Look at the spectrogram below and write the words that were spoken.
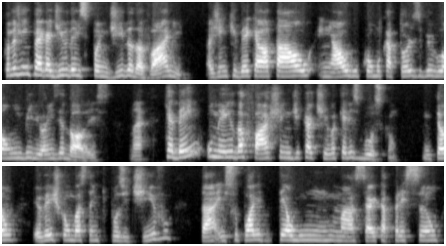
Quando a gente pega a dívida expandida da Vale, a gente vê que ela está em algo como 14,1 bilhões de dólares, né? que é bem o meio da faixa indicativa que eles buscam. Então, eu vejo como bastante positivo, tá? Isso pode ter alguma certa pressão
